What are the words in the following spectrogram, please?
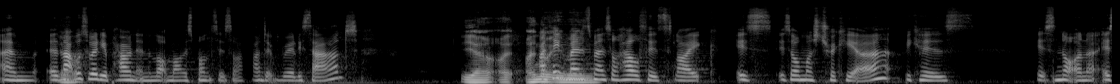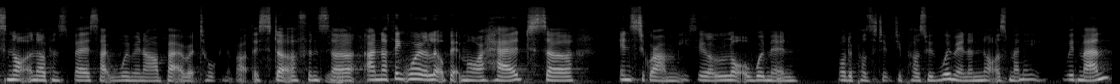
Um, and Yeah. that was really apparent in a lot of my responses. So I found it really sad. Yeah, I, I know I think men's mental health is like is is almost trickier because it's not an it's not an open space like women are better at talking about this stuff. And so Yeah. and I think we're a little bit more ahead. So Instagram you see a lot of women body positivity posts with women and not as many with men.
